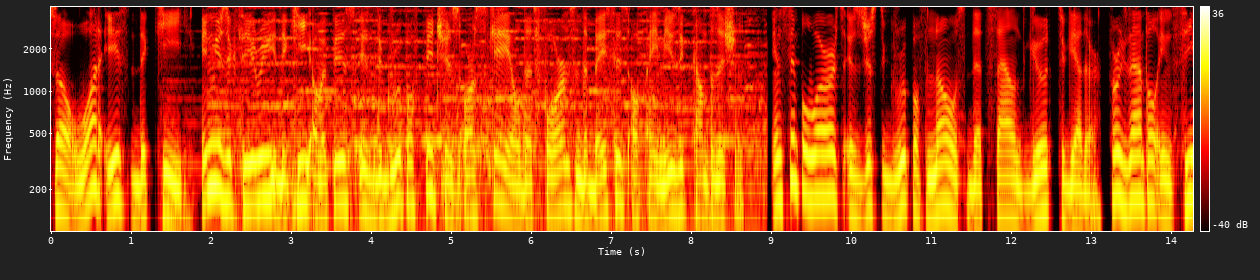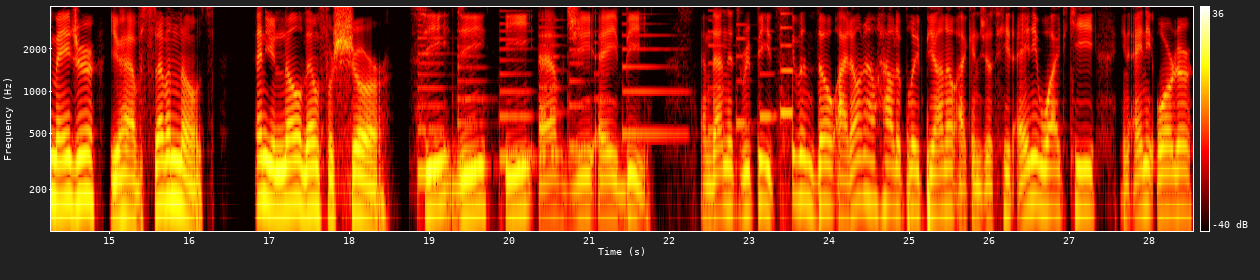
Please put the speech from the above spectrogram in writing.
So, what is the key? In music theory, the key of a piece is the group of pitches or scale that forms the basis of a music composition. In simple words, it's just a group of notes that sound good together. For example, in C major, you have seven notes, and you know them for sure. C, D, E, F, G, A, B and then it repeats. Even though I don't know how to play piano, I can just hit any white key in any order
